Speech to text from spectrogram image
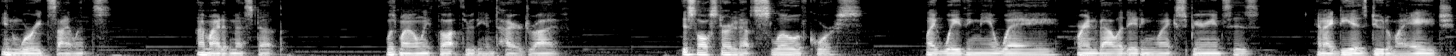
in worried silence. I might have messed up. was my only thought through the entire drive. This all started out slow, of course, like waving me away or invalidating my experiences and ideas due to my age.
